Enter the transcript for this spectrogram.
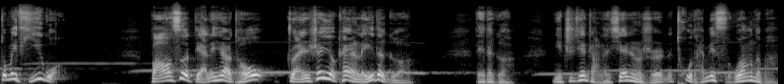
都没提过。宝四点了一下头，转身又看向雷大哥，雷大哥。你之前找来先生时，那兔子还没死光呢吧？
